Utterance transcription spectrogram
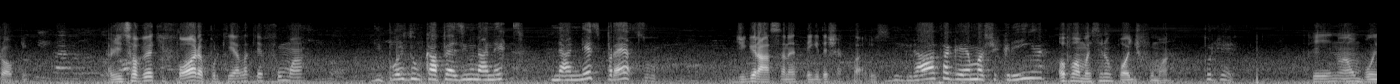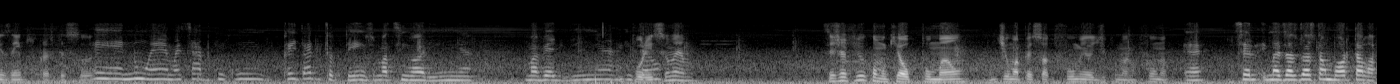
shopping. A gente só veio aqui fora porque ela quer fumar. Depois de um cafezinho na, Nex, na Nespresso, De graça, né? Tem que deixar claro isso. de graça, ganhamos uma xicrinha. Ô, vó, mas você não pode fumar. Por quê? Porque não é um bom exemplo para as pessoas. É, não é, mas sabe, com, com, a idade que eu tenho, sou uma senhorinha, uma velhinha. Por então- isso mesmo. Você já viu como que é o pulmão de uma pessoa que fuma e o de que não fuma? É, mas as duas estão mortas lá.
